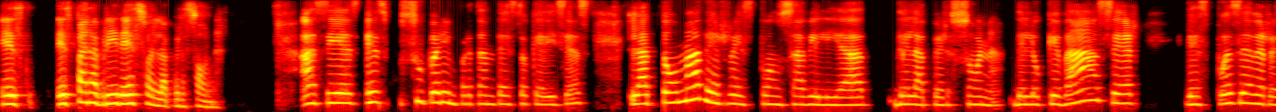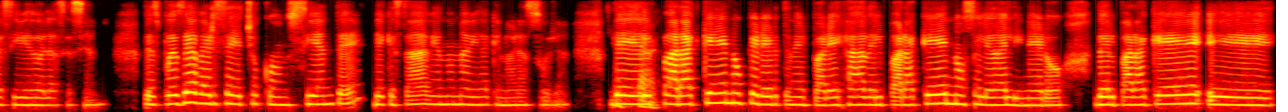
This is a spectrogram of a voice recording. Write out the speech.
es, es para abrir eso en la persona. Así es, es súper importante esto que dices, la toma de responsabilidad de la persona, de lo que va a hacer después de haber recibido la sesión, después de haberse hecho consciente de que estaba viviendo una vida que no era suya, del para qué no querer tener pareja, del para qué no se le da el dinero, del para qué eh,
